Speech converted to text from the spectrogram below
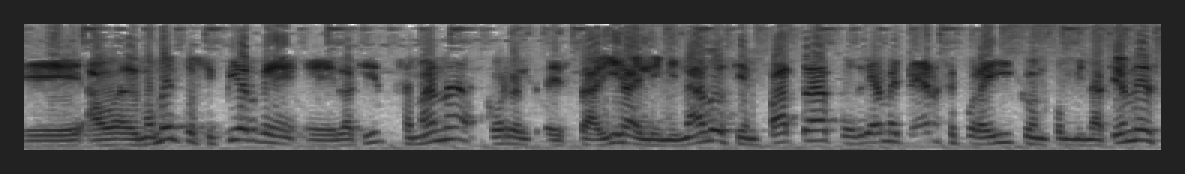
Eh, al momento, si pierde eh, la siguiente semana, corre, estaría eliminado. Si empata, podría meterse por ahí con combinaciones,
